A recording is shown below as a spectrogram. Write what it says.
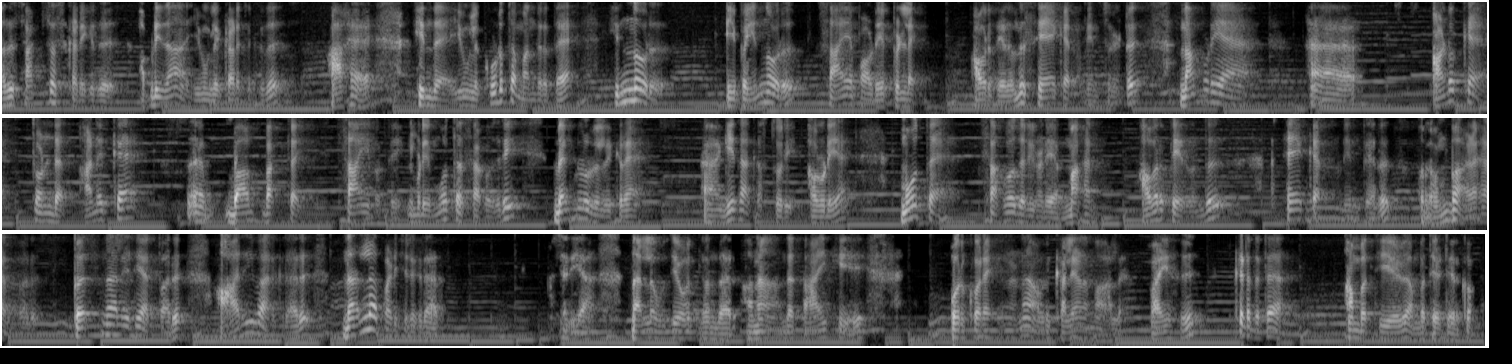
அது சக்ஸஸ் கிடைக்குது. அப்படிதான் இவங்களுக்கு கிடைச்சிருக்குது. ஆக இந்த இவங்களுக்கு கொடுத்த மந்திரத்தை இன்னொரு இப்போ இன்னொரு சாயப்பாவுடைய பிள்ளை அவர் பேர் வந்து சேகர் அப்படின்னு சொல்லிட்டு நம்முடைய அணுக்க தொண்டர் அணுக்க ச- ப- பக்தை சாய் பக்தை நம்முடைய மூத்த சகோதரி பெங்களூரில் இருக்கிற கீதா கஸ்தூரி அவருடைய மூத்த சகோதரியினுடைய மகன். அவர் பேர் வந்து சேகர் அப்படின்னு பேர். ரொம்ப அழகாக இருப்பார். பர்சனாலிட்டியாக இருப்பார். அறிவாக இருக்கிறாரு. நல்லா படிச்சிருக்கிறாரு. சரியா? நல்ல உத்தியோகத்தில் இருந்தார். ஆனால் அந்த தாய்க்கு ஒரு குறை என்னன்னா அவர் கல்யாணம் ஆகலை. வயசு கிட்டத்தட்ட ஐம்பத்தி ஏழு ஐம்பத்தி எட்டு இருக்கும்.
